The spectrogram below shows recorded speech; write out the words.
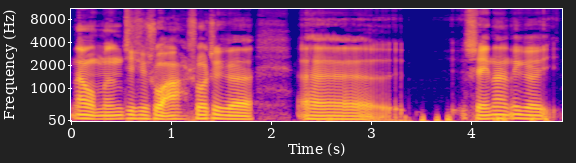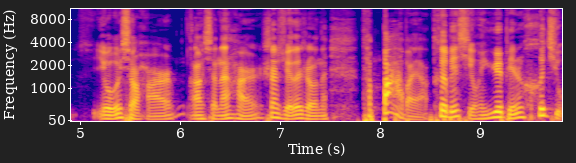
那我们继续说啊，说这个呃谁呢？那个有个小孩儿啊，小男孩儿上学的时候呢，他爸爸呀特别喜欢约别人喝酒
